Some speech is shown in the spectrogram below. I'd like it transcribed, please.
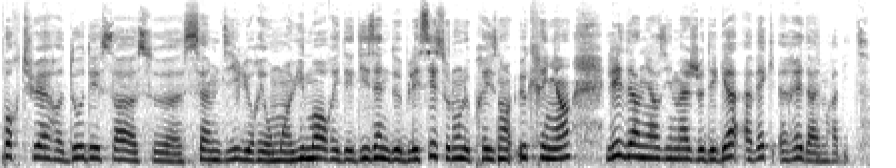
portuaire d'Odessa ce samedi. Il y aurait au moins huit morts et des dizaines de blessés selon le président ukrainien. Les dernières images de dégâts avec Reda Emrabit.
